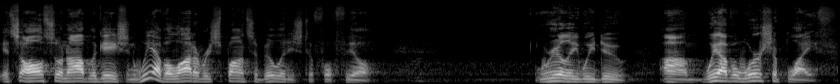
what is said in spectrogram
it's also an obligation. We have a lot of responsibilities to fulfill. Really, we do. Um, we have a worship life.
